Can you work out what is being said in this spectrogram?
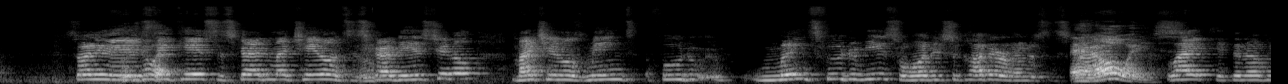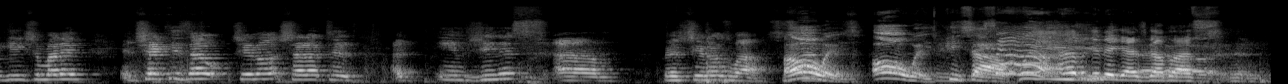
So, anyways, take care. Subscribe to my channel and subscribe to his channel. My channel is Maine's Food Maine's Food Reviews for more additional content. Remember to subscribe, And always. like, hit the notification button, and check his out channel. Shout out to uh, Ingenious um, for his channel as well. Subscribe. Always. Always. Peace out. Peace out. Have a good day, guys. God bless. Please.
